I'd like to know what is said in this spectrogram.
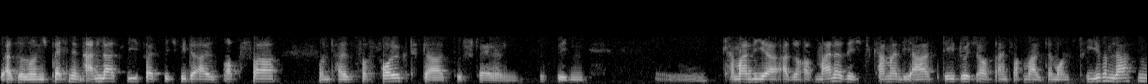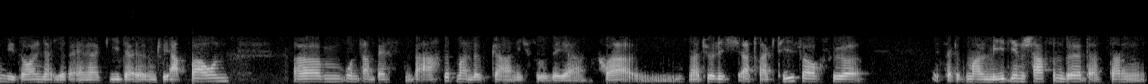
also so einen entsprechenden Anlass liefert, sich wieder als Opfer und als verfolgt darzustellen. Deswegen kann man die ja, also aus meiner Sicht kann man die AfD durchaus einfach mal demonstrieren lassen. Die sollen ja ihre Energie da irgendwie abbauen. Ähm, und am besten beachtet man das gar nicht so sehr. Aber es ist natürlich attraktiv auch für, ich sag jetzt mal, Medienschaffende, dass dann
